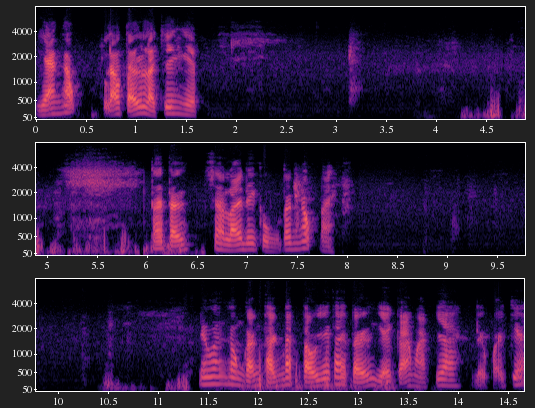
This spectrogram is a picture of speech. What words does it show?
Dạ ngốc, lão tử là chuyên nghiệp. Thái tử, sao lại đi cùng tên ngốc này? Nếu hắn không cẩn thận đắc tội với thái tử, vậy cả mặt gia đều phải chết.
